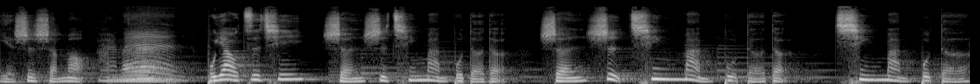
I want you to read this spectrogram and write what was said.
也是什么。阿门。不要自欺，神是轻慢不得的。神是轻慢不得的，轻慢不得。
